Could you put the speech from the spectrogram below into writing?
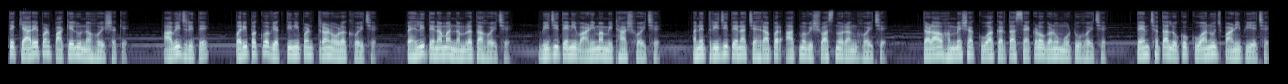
તે ક્યારે પણ પાકેલું ન હોઈ શકે. આવી જ રીતે, પરિપક્વ વ્યક્તિની પણ ત્રણ ઓળખ હોય છે. પહેલી તેનામાં નમ્રતા હોય છે. બીજી તેની વાણીમાં મીઠાશ હોય છે. અને ત્રીજી તેના ચહેરા પર આત્મવિશ્વાસનો રંગ હોય છે. તળાવ હંમેશા કૂવા કરતાં સેંકડો ગણું મોટું હોય છે. તેમ છતાં લોકો કૂવાનું જ પાણી પીએ છે,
